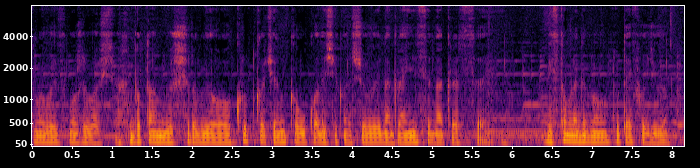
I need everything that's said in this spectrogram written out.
w nowych możliwościach, bo tam już robiło krótko, cienko, układy się kończyły na granicy, na kresce. I z tą legendą tutaj wchodziłem.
